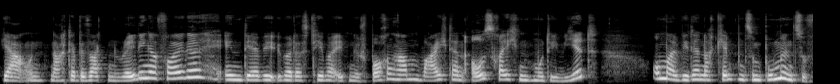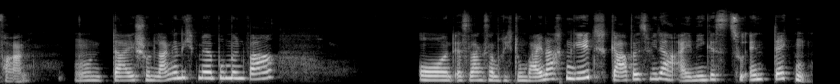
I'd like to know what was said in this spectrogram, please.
Ja, und nach der besagten Ratinger-Folge, in der wir über das Thema eben gesprochen haben, war ich dann ausreichend motiviert, um mal wieder nach Kempten zum Bummeln zu fahren. Und da ich schon lange nicht mehr bummeln war und es langsam Richtung Weihnachten geht, gab es wieder einiges zu entdecken.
